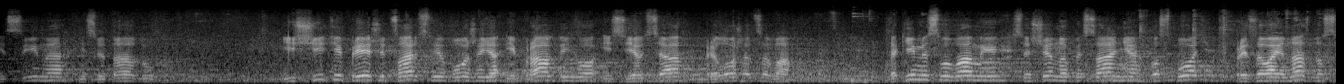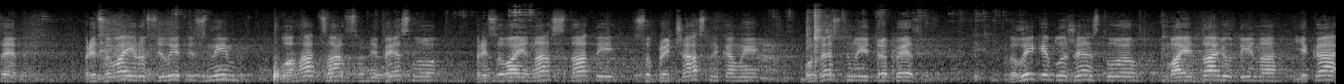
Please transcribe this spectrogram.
и Сына, и Святого Духа. Ищите прежде Царствие Божие и правды Его, и сия вся приложится вам. Такими словами Священного Писання Господь призиває нас до себе, призиває розділити з ним блага Царства Небесного, призиває нас стати сопричасниками Божественної трапези. Велике блаженство має та людина, яка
